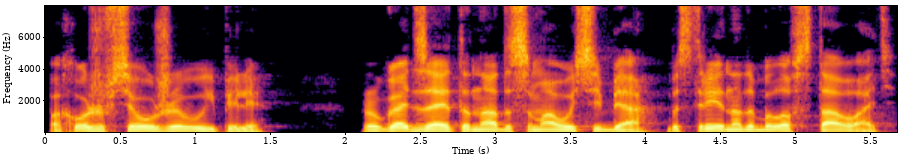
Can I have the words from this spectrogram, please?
Похоже, все уже выпили. Ругать за это надо самого себя. Быстрее надо было вставать.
